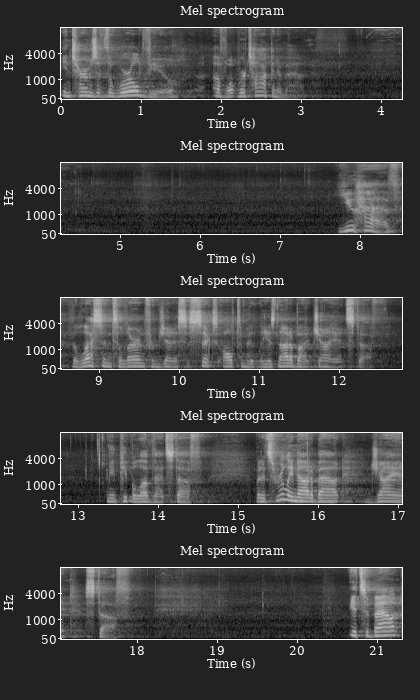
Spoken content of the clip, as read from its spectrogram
in terms of the worldview of what we're talking about. You have the lesson to learn from Genesis 6 ultimately is not about giant stuff. I mean, people love that stuff, but it's really not about giant stuff. It's about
